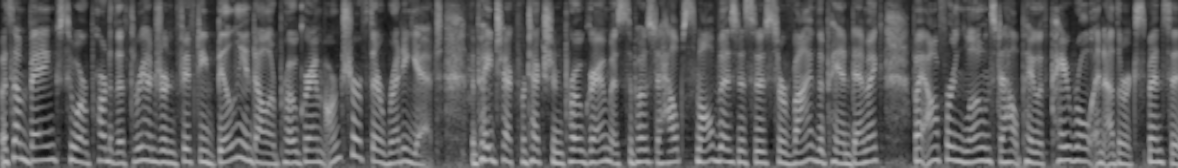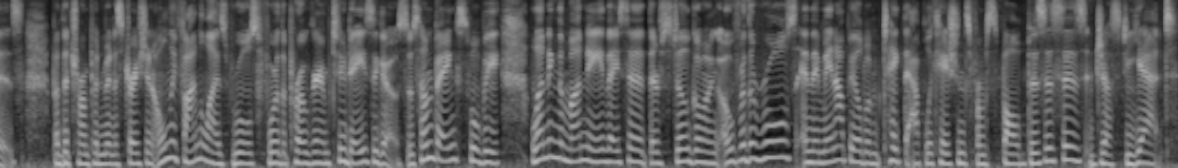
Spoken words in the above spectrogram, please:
But some banks who are part of the $350 billion program aren't sure if they're ready yet. The Paycheck Protection Program is supposed to help small businesses survive the pandemic by offering loans to help pay with payroll and other expenses. But the Trump administration only finalized rules for the program two days ago. So some banks will be lending the money, they say that they're still going over the rules and they may not be able to take the applications from small businesses just yet.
